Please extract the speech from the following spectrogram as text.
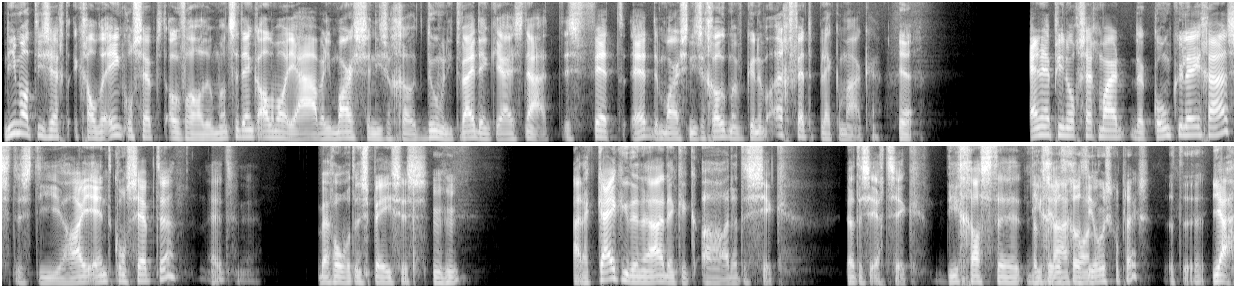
Niemand die zegt, ik ga onder één concept het overal doen. Want ze denken allemaal, ja, maar die marges zijn niet zo groot. Dat doen we niet. Wij denken juist, nou, het is vet. Hè? De marge is niet zo groot, maar we kunnen wel echt vette plekken maken. Ja. En heb je nog, zeg maar, de conculega's. Dus die high-end concepten. Het, bijvoorbeeld een Spaces. Ah, dan kijk ik daarna denk ik, ah, dat is sick. Dat is echt sick. Die gasten, die gaan grote gewoon... jongenscomplex? Dat, eh, Ja,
